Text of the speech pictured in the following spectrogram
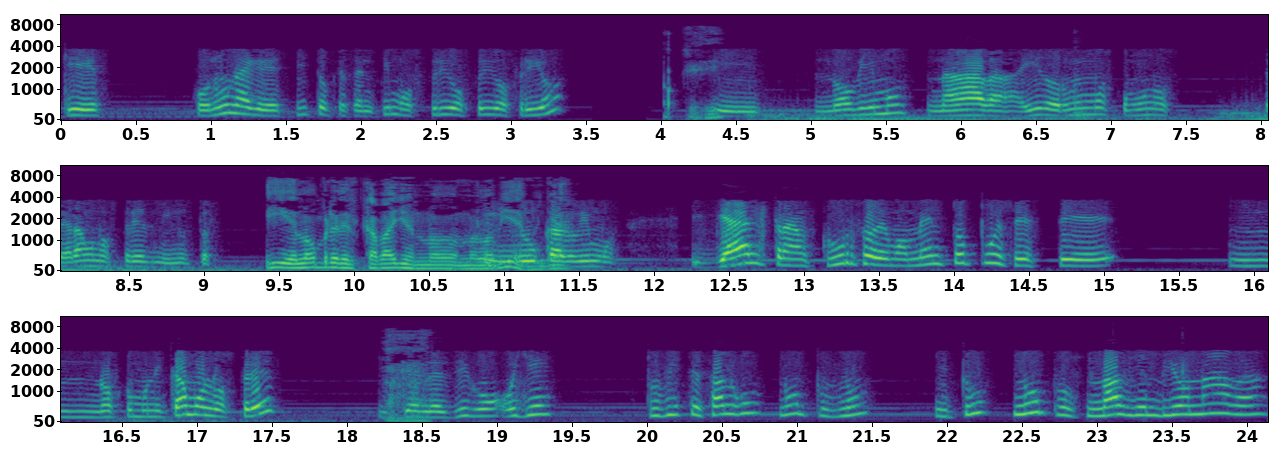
que es con un airecito que sentimos frío, frío, frío, y no vimos nada. Ahí dormimos como unos, será unos tres minutos. Y el hombre del caballo no, no lo vieron. nunca ya. lo vimos. Ya el transcurso de momento, pues este, mm, nos comunicamos los tres y Ajá. que les digo, oye, ¿tú viste algo? No, pues no. ¿Y tú? No, pues nadie vio nada.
